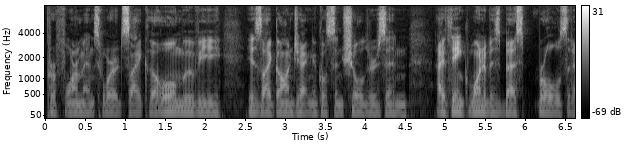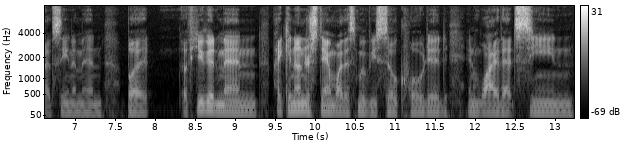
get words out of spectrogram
performance where it's like the whole movie is like on Jack Nicholson's shoulders, and I think one of his best roles that I've seen him in. But a few good men, I can understand why this movie's so quoted and why that scene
